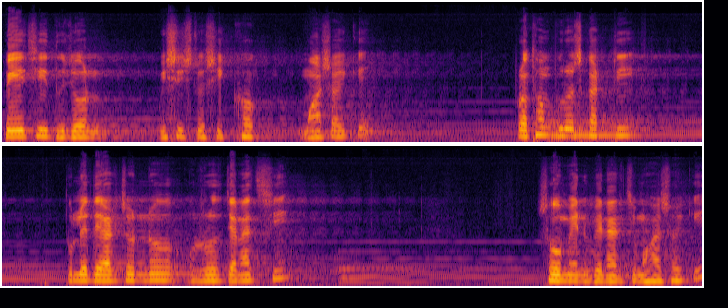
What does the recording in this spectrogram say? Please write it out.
পেয়েছি দুজন বিশিষ্ট শিক্ষক মহাশয়কে। প্রথম পুরস্কারটি তুলে দেওয়ার জন্য অনুরোধ জানাচ্ছি সৌমেন ব্যানার্জি মহাশয়কে।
